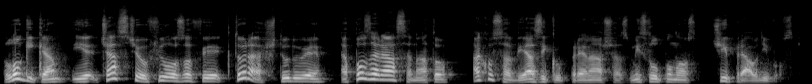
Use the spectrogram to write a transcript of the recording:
Logika je časťou filozofie, ktorá študuje a pozerá sa na to, ako sa v jazyku prenáša zmysluplnosť či pravdivosť.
